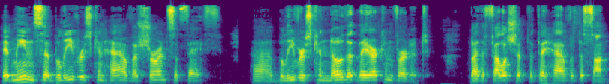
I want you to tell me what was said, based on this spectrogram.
it means that believers can have assurance of faith. Uh, believers can know that they are converted by the fellowship that they have with the Son,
